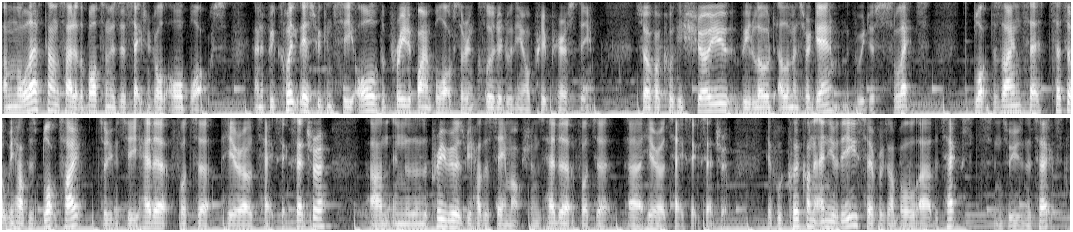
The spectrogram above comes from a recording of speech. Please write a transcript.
and on the left hand side at the bottom is this section called All Blocks. And if we click this, we can see all of the predefined blocks that are included within your pre-press theme. So if I quickly show you, we load Elementor again, if we just select the block design set setup, we have this block type. So you can see header, footer, hero, text, etc. And in the, in the previews, we have the same options, header, footer, uh, hero, text, etc. If we click on any of these, so for example, uh, the text, since we're using the text,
